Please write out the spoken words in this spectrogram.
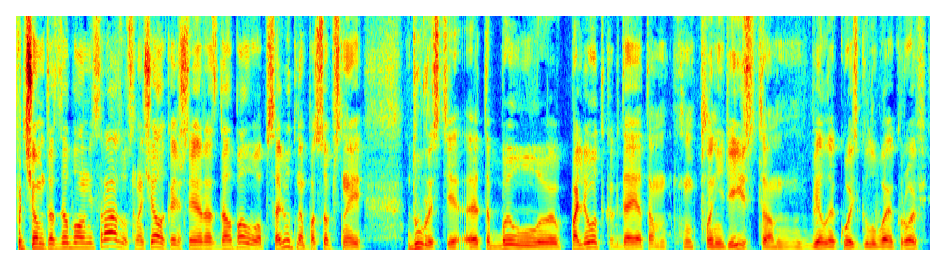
Причем раздолбал не сразу. Сначала, конечно, я раздолбал его абсолютно по собственной дурости. Это был э, полет, когда я там м, планерист, там белая кость, голубая кровь,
